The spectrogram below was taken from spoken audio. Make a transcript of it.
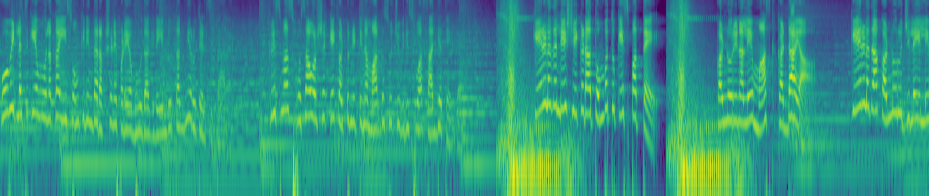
ಕೋವಿಡ್ ಲಸಿಕೆಯ ಮೂಲಕ ಈ ಸೋಂಕಿನಿಂದ ರಕ್ಷಣೆ ಪಡೆಯಬಹುದಾಗಿದೆ ಎಂದು ತಜ್ಞರು ತಿಳಿಸಿದ್ದಾರೆ. ಕ್ರಿಸ್ಮಸ್ ಹೊಸ ವರ್ಷಕ್ಕೆ ಕಟ್ಟುನಿಟ್ಟಿನ ಮಾರ್ಗಸೂಚಿ ವಿಧಿಸುವ ಸಾಧ್ಯತೆ ಇದೆ. ಕೇರಳದಲ್ಲಿ ಶೇಕಡ ತೊಂಬತ್ತು ಕೇಸ್ ಪತ್ತೆ. ಕಣ್ಣೂರಿನಲ್ಲಿ ಮಾಸ್ಕ್ ಕಡ್ಡಾಯ. ಕೇರಳದ ಕಣ್ಣೂರು ಜಿಲ್ಲೆಯಲ್ಲಿ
